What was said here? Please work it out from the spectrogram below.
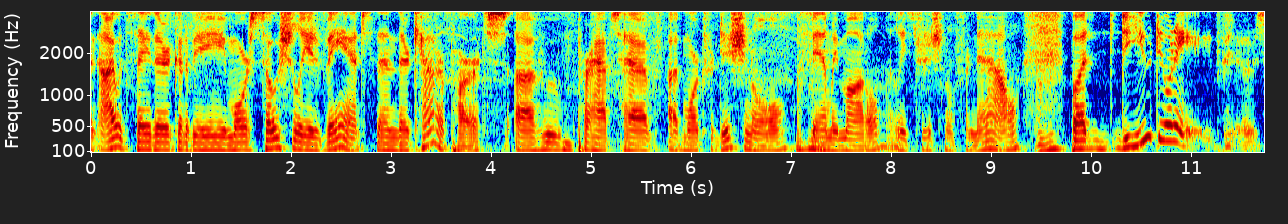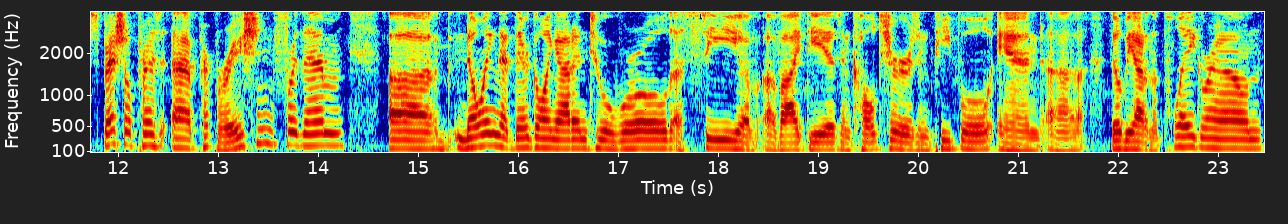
and I would say they're going to be more socially advanced than their counterparts, uh, who perhaps have a more traditional family model, at least traditional for now. But do you do any special pres- uh, preparation for them? Uh, knowing that they're going out into a world, a sea of, of ideas and cultures and people, and uh, they'll be out on the playground.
